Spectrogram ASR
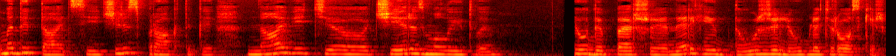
медитації, через практики, навіть через молитви. Люди першої енергії дуже люблять розкіш.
